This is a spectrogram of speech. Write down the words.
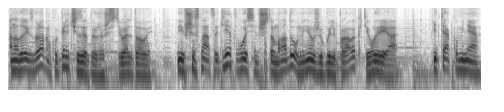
А на двоих с братом купили ЧЗ уже 6-вольтовый. И в 16 лет, в 86 году, у меня уже были права категории А. И так у меня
